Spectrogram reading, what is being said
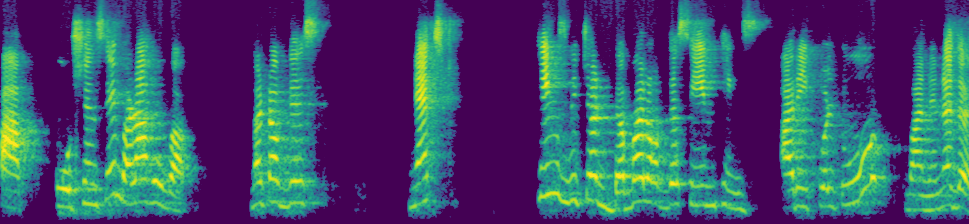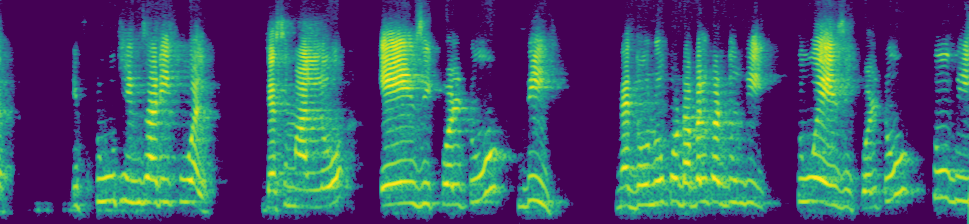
पोर्शन से बड़ा होगा। But of this next things which are double of the same things are equal to one another if two things are equal जैसे मान लो A is equal to B मैं दोनों को डबल कर दूँगी two A is equal to two B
